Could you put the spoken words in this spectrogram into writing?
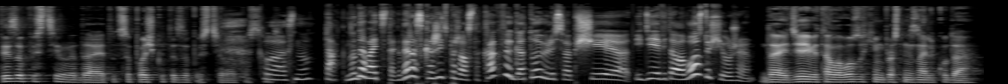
Ты запустила, да, эту цепочку ты запустила. Классно. Так, ну давайте тогда расскажите, пожалуйста, как вы готовились вообще? Идея витала в воздухе уже? Да, идея витала в воздухе, мы просто не знали, куда.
